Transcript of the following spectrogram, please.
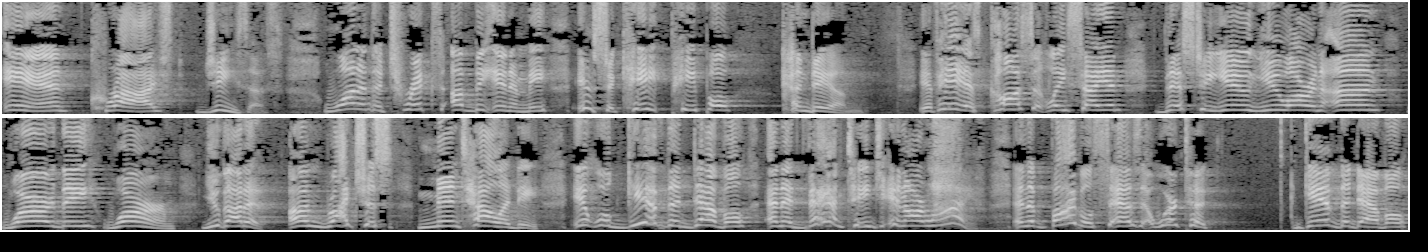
in Christ Jesus. One of the tricks of the enemy is to keep people condemned. If he is constantly saying this to you, you are an unworthy worm. You got an unrighteous mentality. It will give the devil an advantage in our life. And the Bible says that we're to give the devil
